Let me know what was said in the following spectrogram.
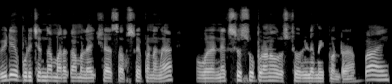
வீடியோ பிடிச்சிருந்தா மறக்காம லைக் ஷேர் சப்ஸ்கிரைப் பண்ணுங்க. உங்களை நெக்ஸ்ட் சூப்பரான ஒரு ஸ்டோரியில மீட் பண்றேன். பாய்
